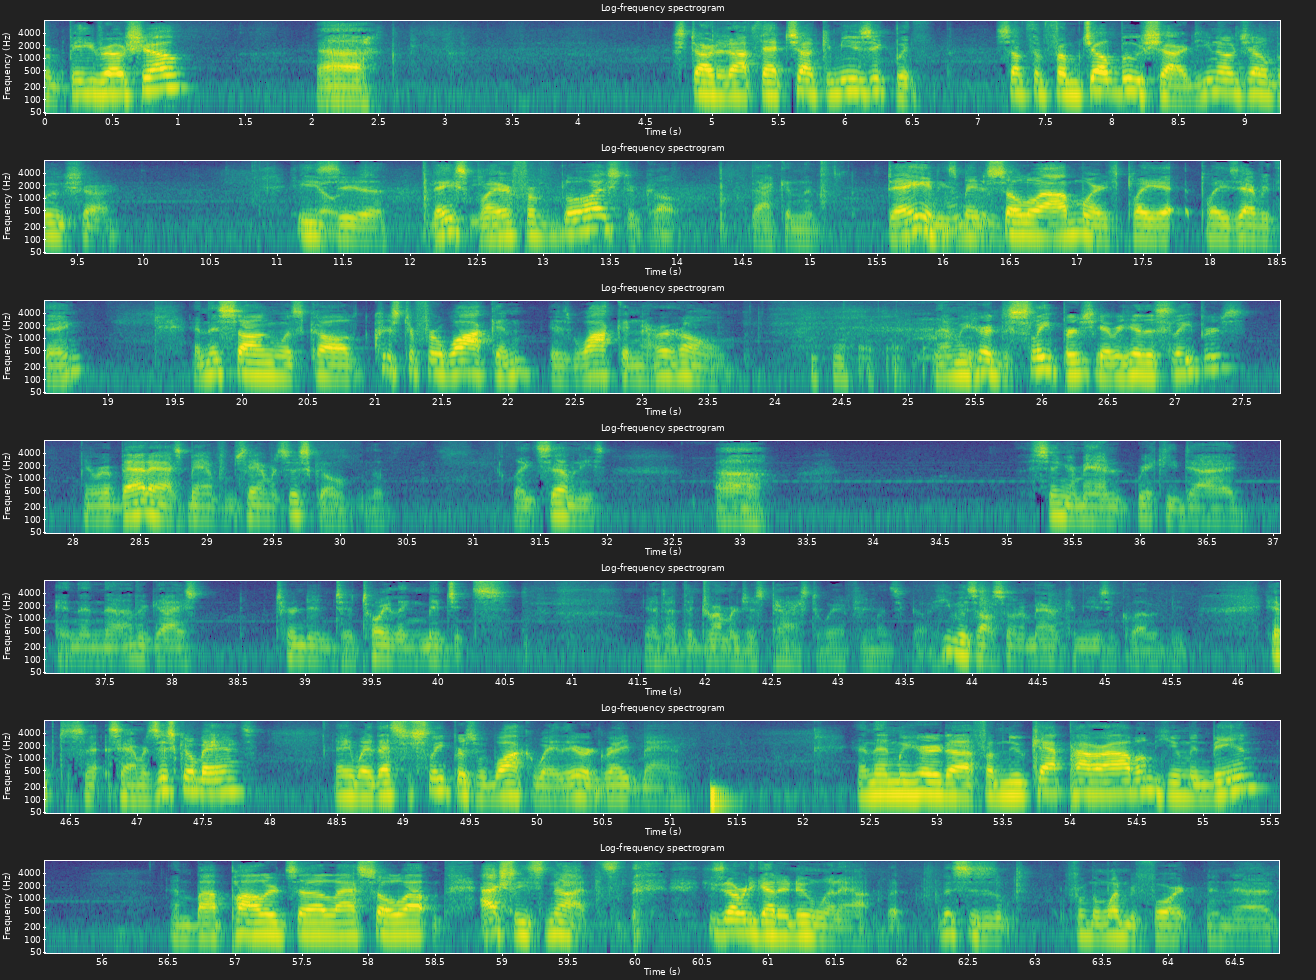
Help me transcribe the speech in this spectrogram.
From Pedro show. Uh, started off that chunk of music with something from Joe Bouchard. Do you know Joe Bouchard? He's the uh, bass player from Blue Oyster Cult back in the day, and he's made a solo album where he play, plays everything. And this song was called Christopher Walken is Walking Her Home. then we heard the Sleepers. You ever hear the Sleepers? They were a badass band from San Francisco in the late 70s. Uh, singer man, Ricky, died, and then the other guys turned into toiling midgets. And uh, the drummer just passed away a few months ago. He was also an American Music Club, hip to San Francisco bands. Anyway, that's the Sleepers with Walk Away. They were a great band. And then we heard uh, from new Cat Power album, Human Being and Bob Pollard's uh, last solo album. Actually, it's not. It's- he's already got a new one out, but this is from the one before it, and uh,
